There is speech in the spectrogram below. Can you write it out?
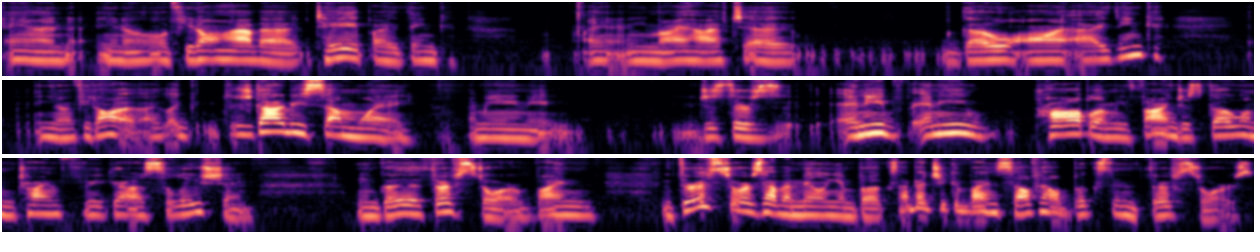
And, you know, if you don't have a tape, I think you might have to go on. I think, you know, if you don't, like, there's got to be some way. I mean, just there's any, any problem you find, just go and try and figure out a solution. And go to the thrift store. Find, thrift stores have a million books. I bet you can find self-help books in thrift stores.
